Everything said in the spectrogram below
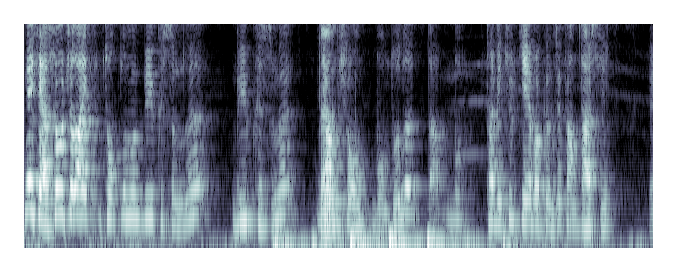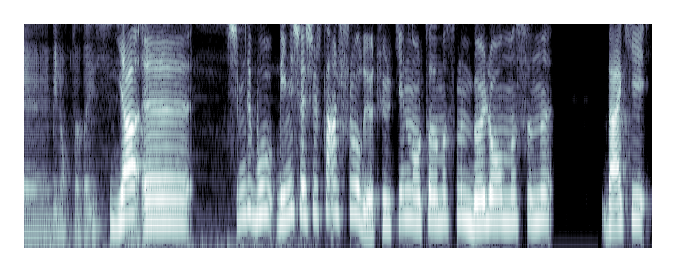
Neyse ya sonuç olarak toplumun büyük kısmını büyük kısmı evet. yanlış ol, bulduğunu bu tabii Türkiye'ye bakılınca tam tersi e, bir noktadayız. Ya e, Şimdi bu beni şaşırtan şu oluyor. Türkiye'nin ortalamasının böyle olmasını belki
